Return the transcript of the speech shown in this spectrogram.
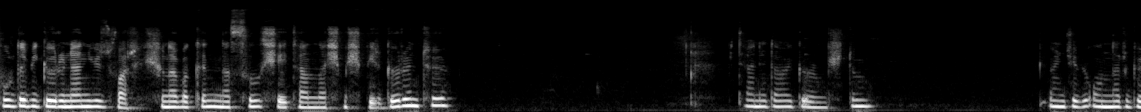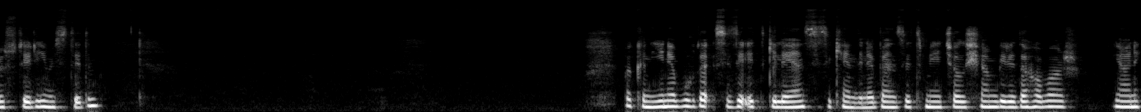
Burada bir görünen yüz var. Şuna bakın nasıl şeytanlaşmış bir görüntü. Bir tane daha görmüştüm. Önce bir onları göstereyim istedim. Bakın yine burada sizi etkileyen, sizi kendine benzetmeye çalışan biri daha var. Yani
